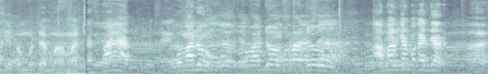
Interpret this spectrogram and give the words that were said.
Kasih Pemuda Muhammadiyah. Semangat. Komando. Komando, komando. Amankan Pak Ganjar. Ah.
